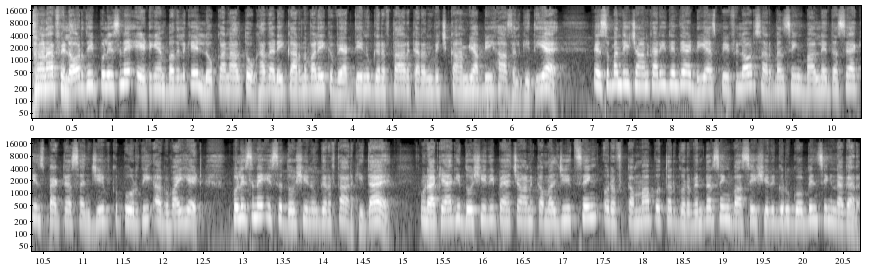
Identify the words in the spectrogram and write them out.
ਥਾਣਾ ਫਿਲੌਰ ਦੀ ਪੁਲਿਸ ਨੇ ਏਟੀਐਮ ਬਦਲ ਕੇ ਲੋਕਾਂ ਨਾਲ ਧੋਖਾਧੜੀ ਕਰਨ ਵਾਲੇ ਇੱਕ ਵਿਅਕਤੀ ਨੂੰ ਗ੍ਰਿਫਤਾਰ ਕਰਨ ਵਿੱਚ ਕਾਮਯਾਬੀ ਹਾਸਲ ਕੀਤੀ ਹੈ। ਇਸ ਸੰਬੰਧੀ ਜਾਣਕਾਰੀ ਦਿੰਦਿਆਂ ਡੀਐਸਪੀ ਫਿਲੌਰ ਸਰਬਨ ਸਿੰਘ ਬਲ ਨੇ ਦੱਸਿਆ ਕਿ ਇੰਸਪੈਕਟਰ ਸੰਜੀਵ ਕਪੂਰ ਦੀ ਅਗਵਾਈ ਹੇਠ ਪੁਲਿਸ ਨੇ ਇਸ ਦੋਸ਼ੀ ਨੂੰ ਗ੍ਰਿਫਤਾਰ ਕੀਤਾ ਹੈ। ਉਨ੍ਹਾਂ ਕਿਹਾ ਕਿ ਦੋਸ਼ੀ ਦੀ ਪਹਿਚਾਣ ਕਮਲਜੀਤ ਸਿੰਘ ਉਰਫ ਕੰਮਾ ਪੁੱਤਰ ਗੁਰਵਿੰਦਰ ਸਿੰਘ ਵਾਸੀ ਸ੍ਰੀ ਗੁਰੂ ਗੋਬਿੰਦ ਸਿੰਘ ਨਗਰ,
